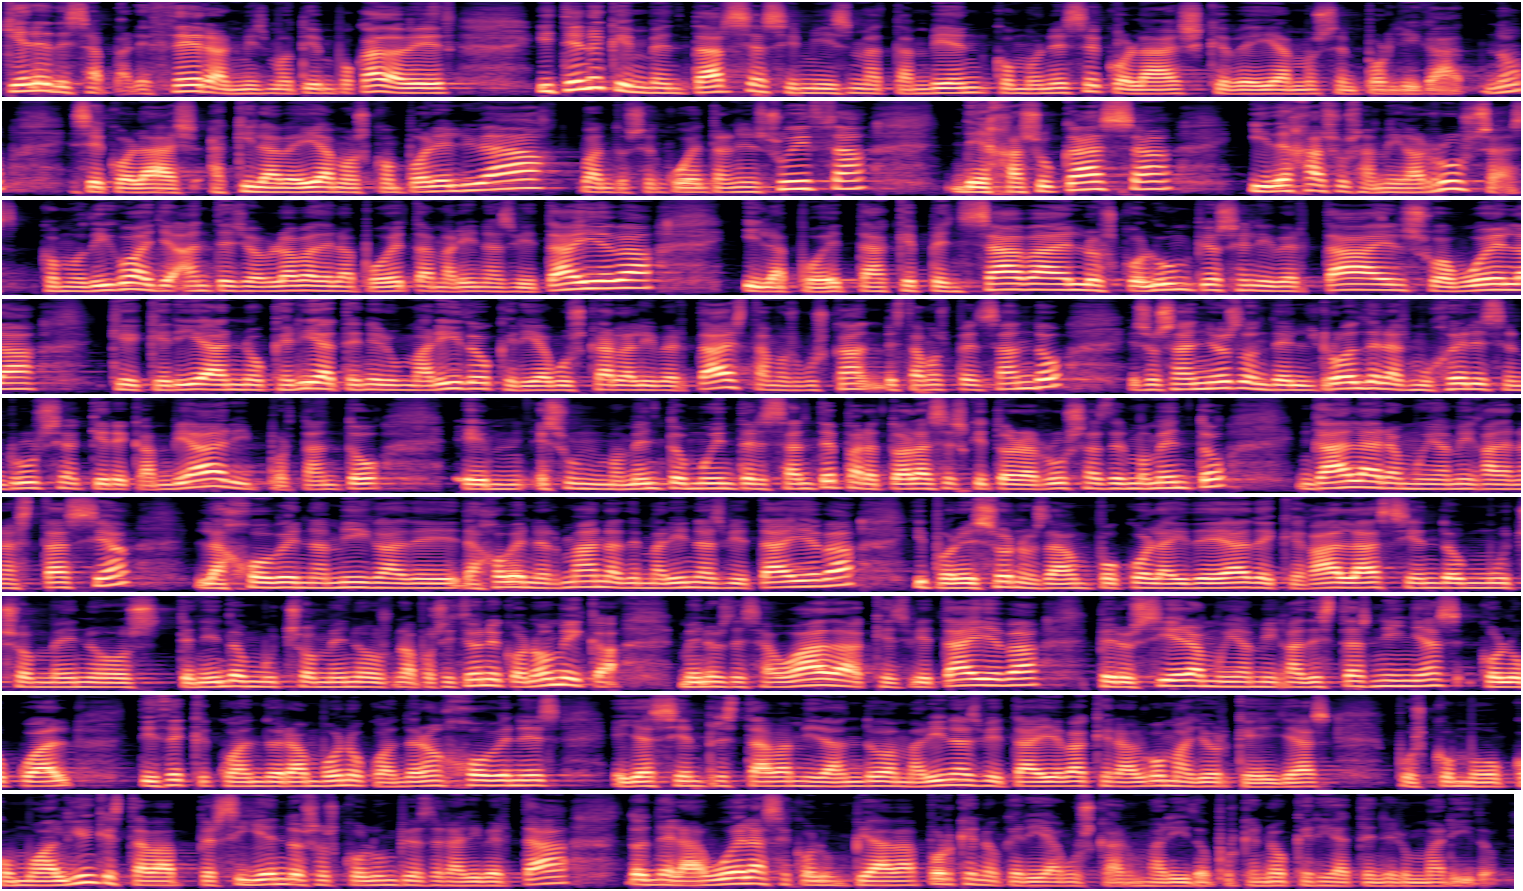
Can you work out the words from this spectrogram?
Quiere desaparecer al mismo tiempo cada vez y tiene que inventarse a sí misma también, como en ese collage que veíamos en Porligat. ¿no? Ese collage, aquí la veíamos con Paul Éluard, cuando se encuentran en Suiza, deja su casa y deja a sus amigas rusas. Como digo, antes yo hablaba de la poeta Marina Svietayeva y la poeta que pensaba en los columpios en libertad, en su abuela, que quería, no quería tener un marido, quería buscar la libertad. Estamos, buscando, estamos pensando esos años donde el rol de las mujeres en Rusia quiere cambiar y, por tanto, em, es un momento muy interesante para todas las escritoras rusas del momento. Gala era muy amiga de Anastasia, la joven amiga de la joven hermana de Marina Svietayeva, y por eso nos da un poco la idea de que Gala, siendo mucho menos, teniendo mucho menos una posición económica menos desahogada que Svietayeva, pero sí era muy amiga de estas niñas, con lo cual dice que cuando eran, bueno, cuando eran jóvenes, ella siempre estaba mirando a Marina Svietayeva, que era algo mayor que ellas, pues como, como alguien que estaba persiguiendo esos columpios de la libertad, donde la abuela se columpiaba porque no quería buscar un marido, porque no quería tener un marido.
